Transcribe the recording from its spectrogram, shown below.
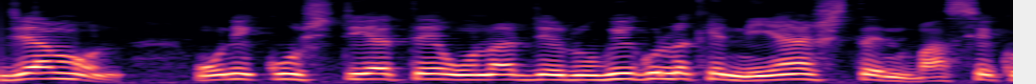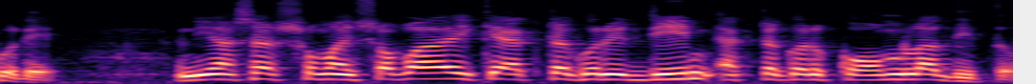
যেমন উনি কুষ্টিয়াতে ওনার যে রুগীগুলোকে নিয়ে আসতেন বাসে করে, নিয়ে আসার সময় সবাইকে একটা করে ডিম, একটা করে কমলা দিত।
